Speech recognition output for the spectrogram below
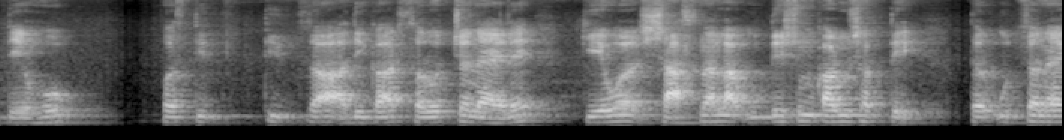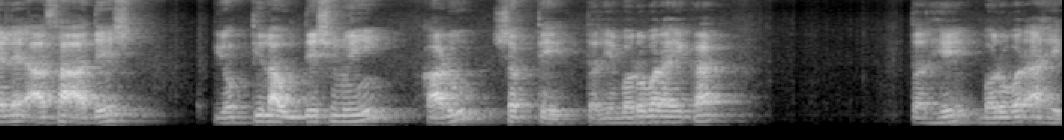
देहोपस्थितीचा अधिकार सर्वोच्च न्यायालय केवळ शासनाला उद्देशून काढू शकते तर उच्च न्यायालय असा आदेश व्यक्तीला उद्देशूनही काढू शकते. तर हे बरोबर आहे का? तर हे बरोबर आहे.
